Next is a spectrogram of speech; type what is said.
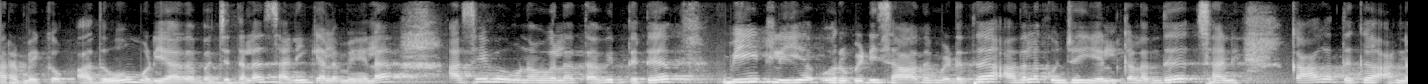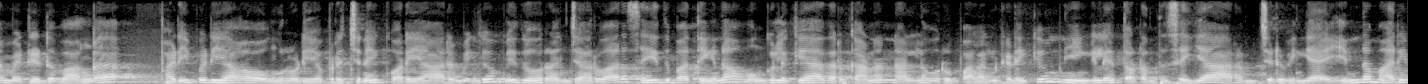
ஆரம்பிக்கும். அதுவும் முடியாத பட்சத்தில் சனிக்கிழமையில் அசைவ உணவுகளை தவிர்த்துட்டு வீட்லேயே ஒரு பிடி சாதம் எடுத்து அதில் கொஞ்சம் எள் கலந்து வந்து சனி காகத்துக்கு அன்னம் இட்டுட்டு வாங்க படிப்படியாக உங்களுடைய பிரச்சனை குறைய ஆரம்பிக்கும். இது ஒரு அஞ்சாறு வாரம் செய்து பார்த்தீங்கன்னா உங்களுக்கே அதற்கான நல்ல ஒரு பலன் கிடைக்கும். நீங்களே தொடர்ந்து செய்ய ஆரம்பிச்சிடுவீங்க. இந்த மாதிரி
